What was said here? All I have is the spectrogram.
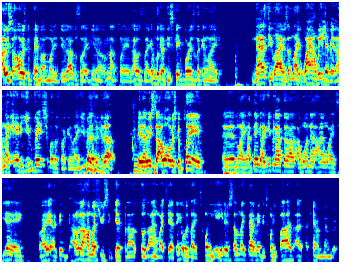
I used to always complain about money, dude. I was like, you know, I'm not playing. I was like, I'm looking at these skateboarders looking like nasty lives. I'm like, why aren't we living? I'm like, Andy, you rich motherfucker. Like, you better hook it up. You know I mean? So I would always complain, and then like I think like even after I I won that IMYTA, right? I think I don't know how much you used to get for that, those IMYTA. I think it was like 28 or something like that, maybe 25. I, I can't remember.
